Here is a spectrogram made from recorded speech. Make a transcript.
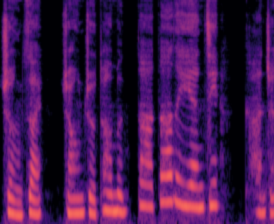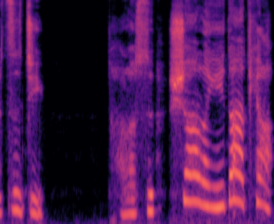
正在张着它们大大的眼睛看着自己，陶乐斯吓了一大跳。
